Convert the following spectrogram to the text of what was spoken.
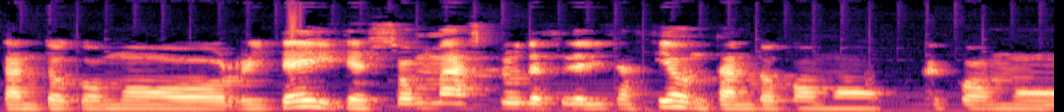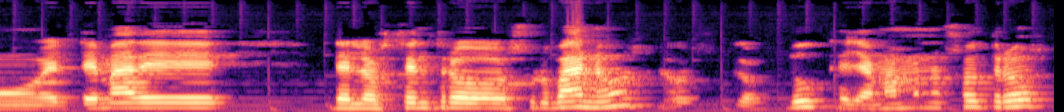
tanto como retail, que son más clubes de fidelización, tanto como, como el tema de, de los centros urbanos, los, los que llamamos nosotros,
